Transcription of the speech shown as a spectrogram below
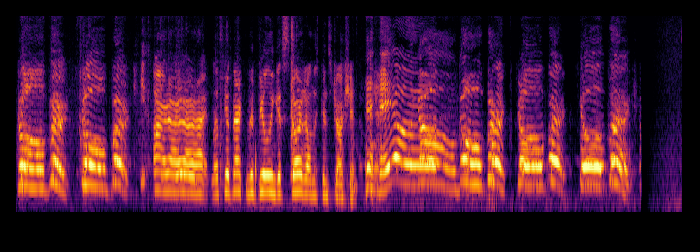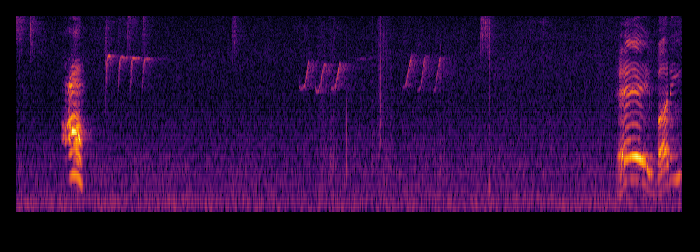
Goldberg! Goldberg! All right, all right, all right. Let's get back to the field and get started on this construction. Hey, Go, Goldberg! Goldberg! Goldberg! Ah! Hey, buddy.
